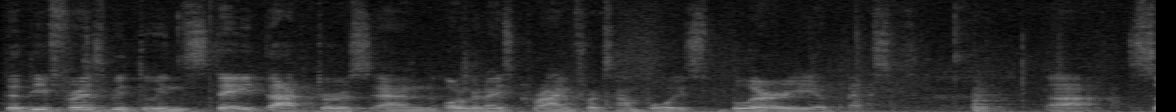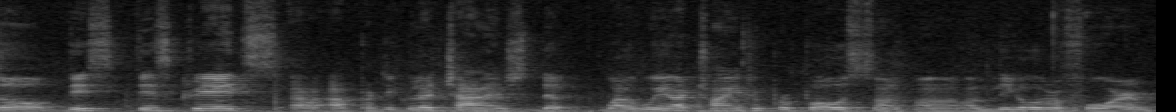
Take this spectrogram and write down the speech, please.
the difference between state actors and organized crime, for example, is blurry at best. Uh, so this this creates a, a, particular challenge. That while we are trying to propose on, on, on legal reform,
